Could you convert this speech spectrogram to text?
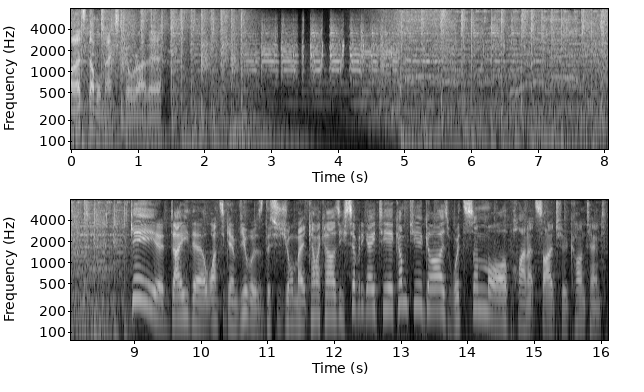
Oh, that's double max kill right there. Good day there once again viewers, this is your mate CAMIKAZE78 here, come to you guys with some more PlanetSide 2 content.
